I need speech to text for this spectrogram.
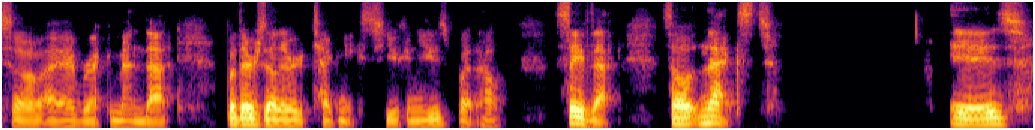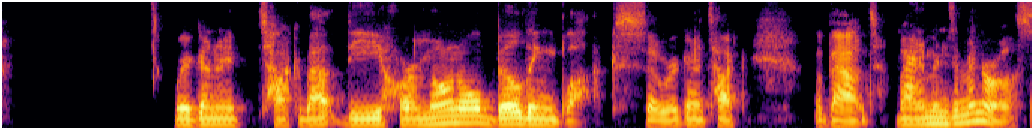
so i recommend that. But there's other techniques you can use but i'll save that. So next is we're going to talk about the hormonal building blocks. So we're going to talk about vitamins and minerals.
